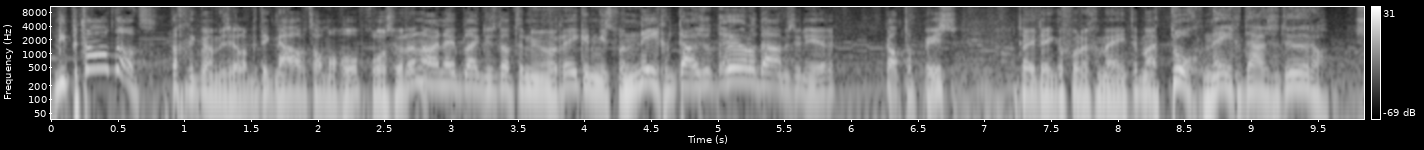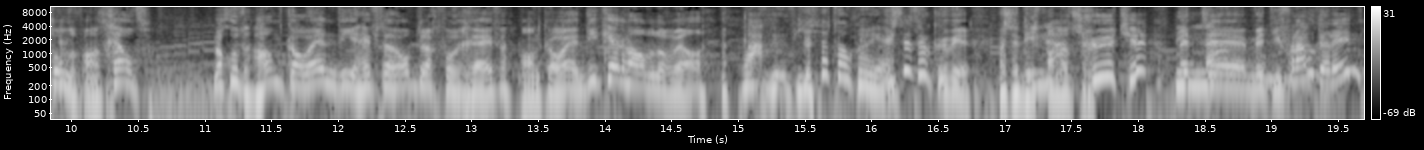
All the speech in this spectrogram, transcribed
Wie betaalt dat? Dacht ik bij mezelf. Ik denk, nou het zal allemaal wel opgelost worden. Nou nee, blijkt dus dat er nu een rekening is van 9000 euro, dames en heren. Kattenpis, zou je denken voor een gemeente. Maar toch 9000 euro. Zonde van het geld. Maar goed, Han Cohen die heeft er een opdracht voor gegeven. Han Cohen, die kennen we allemaal nog wel. Ja, wie, is dat ook alweer? Wie is dat ook alweer? Was dat die, van dat schuurtje? Met, eh, met die vrouw daarin?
